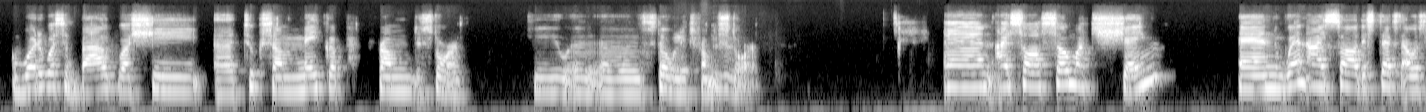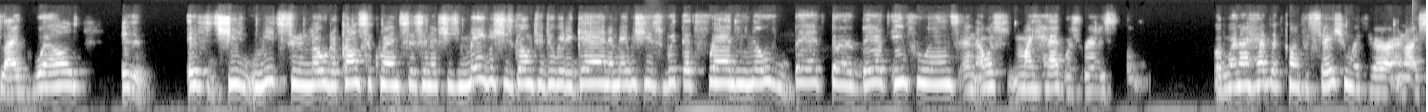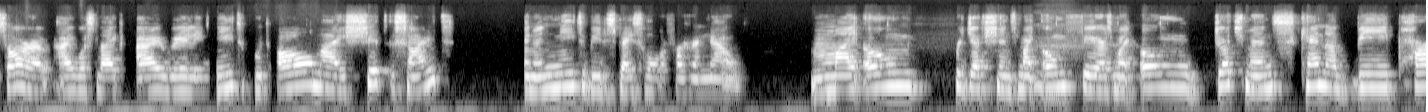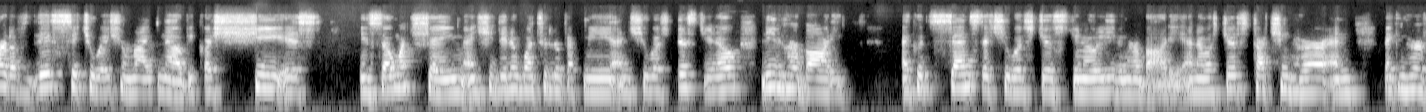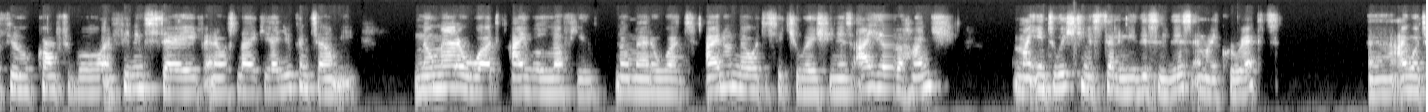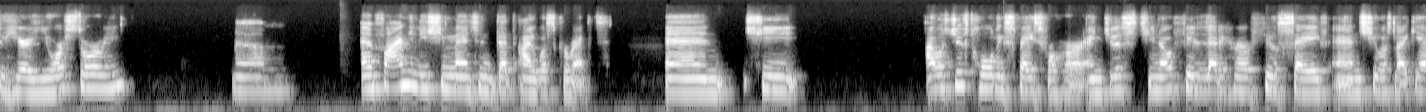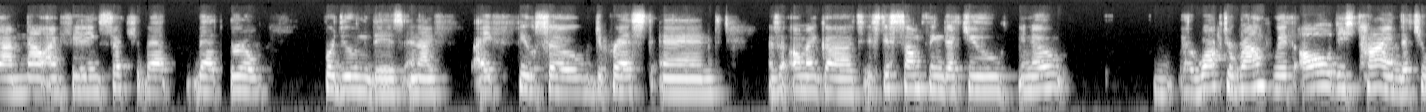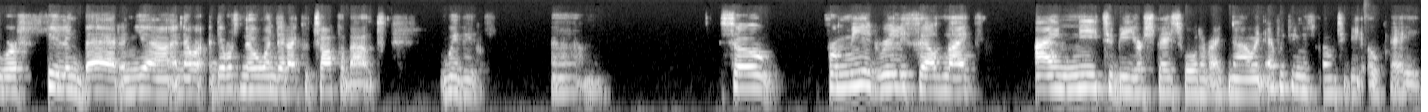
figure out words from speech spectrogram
what it was about was she uh, took some makeup from the store. He uh, uh, stole it from mm-hmm. the store. And I saw so much shame And when I saw this text, I was like, well, it, if she needs to know the consequences and if she's maybe she's going to do it again and maybe she's with that friend you know bad uh, bad influence and i was my head was really spinning but when i had that conversation with her and i saw her i was like i really need to put all my shit aside and i need to be the space holder for her now my own projections, my mm-hmm. own fears, my own judgments cannot be part of this situation right now because she is in so much shame and she didn't want to look at me and she was just, you know, leaving her body. I could sense that she was just, you know, leaving her body. And I was just touching her and making her feel comfortable and feeling safe. And I was like, yeah, you can tell me. No matter what, I will love you. No matter what. I don't know what the situation is. I have a hunch my intuition is telling me this and this. Am I correct? Uh, I want to hear your story. Um, and finally, she mentioned that I was correct. And she, I was just holding space for her and just, you know, feel letting her feel safe. And she was like, "Yeah, I'm now I'm feeling such a bad bad girl for doing this, and I I feel so depressed." And I like, "Oh my God, is this something that you, you know, walked around with all this time that you were feeling bad and yeah and there, there was no one that i could talk about with it um, so for me it really felt like i need to be your space holder right now and everything is going to be okay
